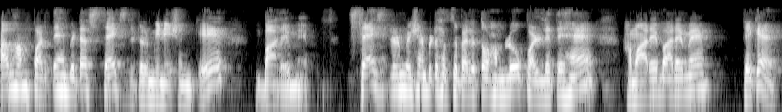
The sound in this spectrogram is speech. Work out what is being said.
अब हम पढ़ते हैं बेटा सेक्स डिटर्मिनेशन के बारे में। सेक्स डिटर्मिनेशन बेटा सबसे पहले तो हम लोग पढ़ लेते हैं हमारे बारे में, ठीक है?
